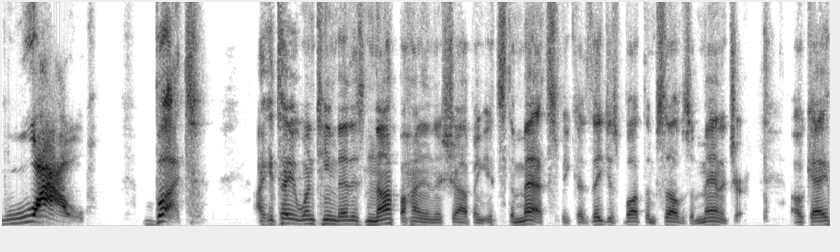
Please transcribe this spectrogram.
wow. But I can tell you one team that is not behind in their shopping. It's the Mets because they just bought themselves a manager. Okay.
